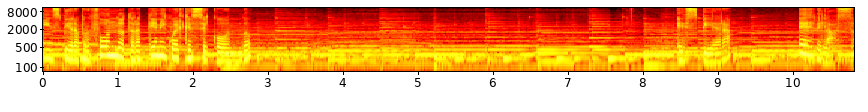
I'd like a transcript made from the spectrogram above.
Inspira profondo, trattieni qualche secondo. Espira e rilassa.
